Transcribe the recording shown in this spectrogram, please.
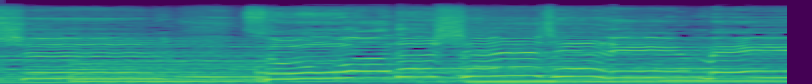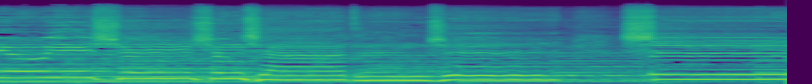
是从我的世界里没有音讯剩下的只是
